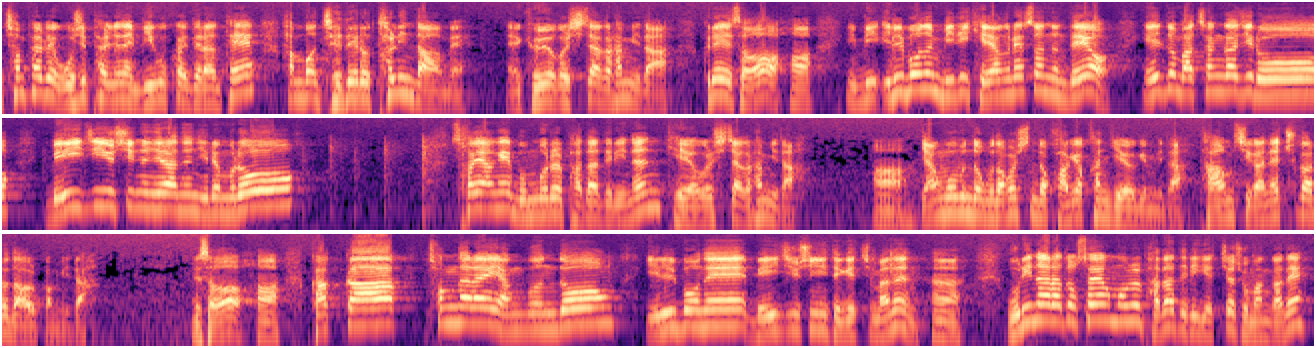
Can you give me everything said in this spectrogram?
1858년에 미국 애들한테 한번 제대로 털린 다음에 예, 교역을 시작을 합니다. 그래서 어, 일본은 미리 개항을 했었는데요. 얘도 마찬가지로 메이지 유신이라는 이름으로 서양의 문물을 받아들이는 개혁을 시작을 합니다. 어, 양무운동보다 훨씬 더 과격한 개혁입니다. 다음 시간에 추가로 나올 겁니다. 그래서 어, 각각 청나라의 양무운동, 일본의 메이지 유신이 되겠지만은 어, 우리나라도 서양 문물을 받아들이겠죠 조만간에.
